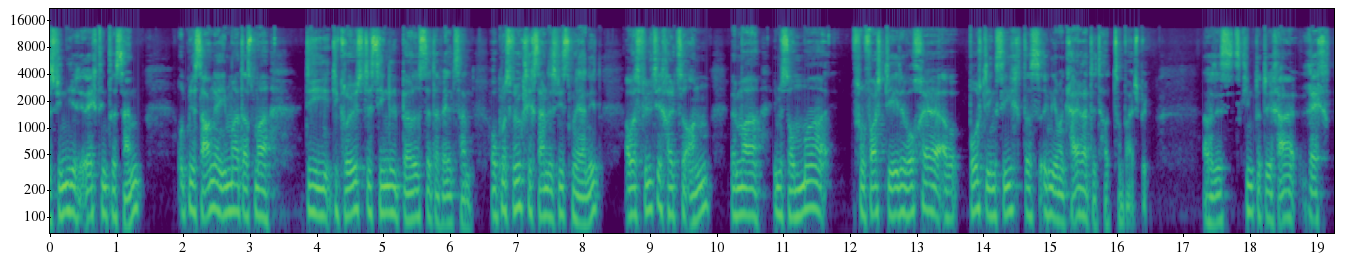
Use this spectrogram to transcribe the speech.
Das finde ich recht interessant. Und wir sagen ja immer, dass wir die, die größte Single-Börse der Welt sind. Ob wir es wirklich sind, das wissen wir ja nicht. Aber es fühlt sich halt so an, wenn man im Sommer schon fast jede Woche ein Posting sieht, dass irgendjemand geheiratet hat zum Beispiel. Also das, das kommt natürlich auch recht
